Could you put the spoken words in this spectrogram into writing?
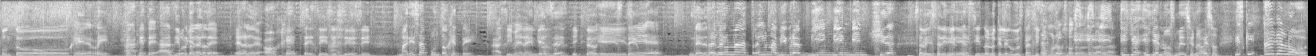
Punto GR. GT. Ah, GT. Ah, sí, porque era lo de. GT. Era lo de. Oh, GT. Sí, sí, Ah, sí, sí. Marisa.gt. Así merengue Entonces, en TikTok. y este, sí, ¿eh? Se, trae una, trae una vibra bien, bien, bien chida. se ve que se Este, divierte haciendo lo que le gusta, así como nosotros, Eh, eh, verdad. eh, ella, ella nos mencionaba eso. Es que hágalo,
